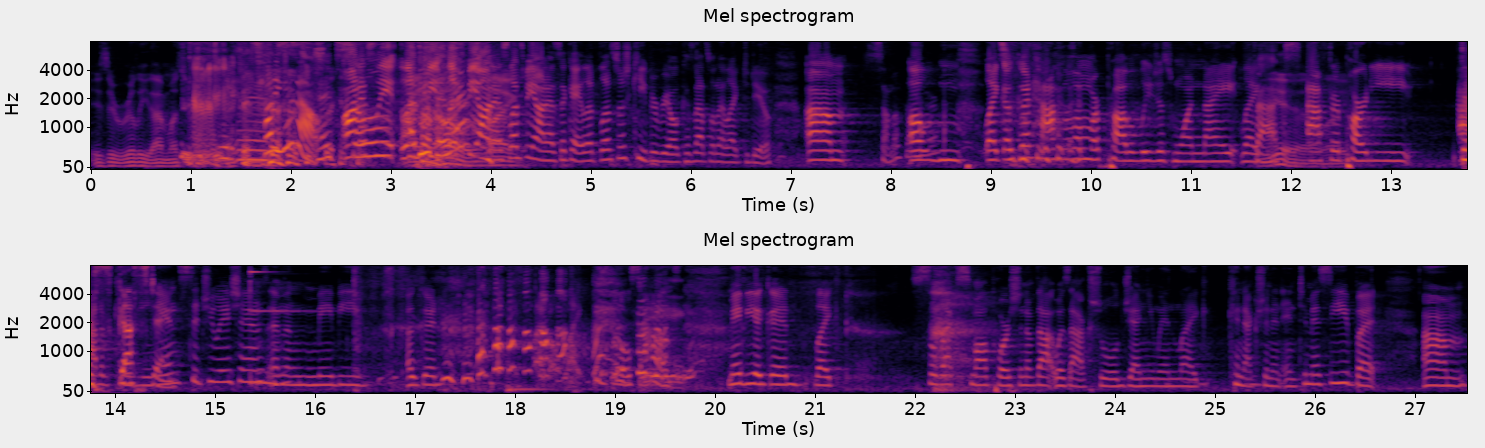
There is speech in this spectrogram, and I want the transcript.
is it really that much? How do you know? Honestly, let's be, let's be honest. Like- let's be honest. Okay, let, let's just keep it real because that's what I like to do. Um, Some of them. a, like a good half of them were probably just one night, like Facts. Yeah, after like- party. Out of Disgusting. convenience situations, and then maybe a good. I don't like these little sounds. Maybe a good like select small portion of that was actual genuine like connection and intimacy, but um,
